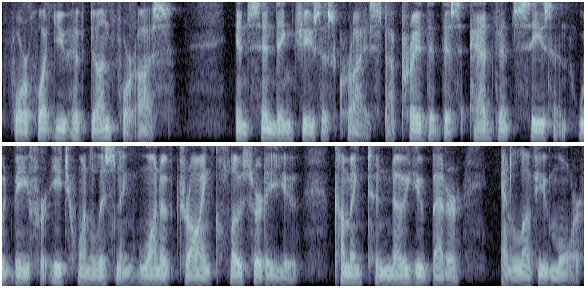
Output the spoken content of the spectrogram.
for what you have done for us in sending Jesus Christ. I pray that this Advent season would be for each one listening one of drawing closer to you, coming to know you better and love you more.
